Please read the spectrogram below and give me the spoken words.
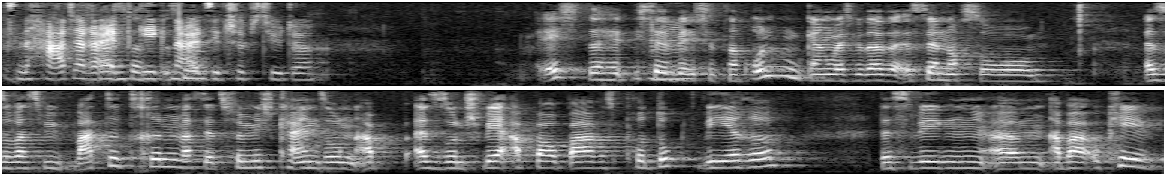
Das ist ein harterer Krass, Endgegner als die Chipstüte. Echt? Da hätte ich, Mhm. wäre ich jetzt nach unten gegangen, weil ich gedacht, da ist ja noch so, also was wie Watte drin, was jetzt für mich kein so ein, ab, also so ein schwer abbaubares Produkt wäre. Deswegen, ähm, aber okay,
